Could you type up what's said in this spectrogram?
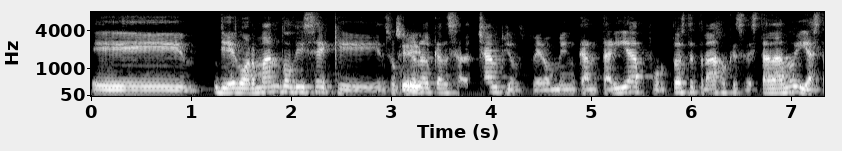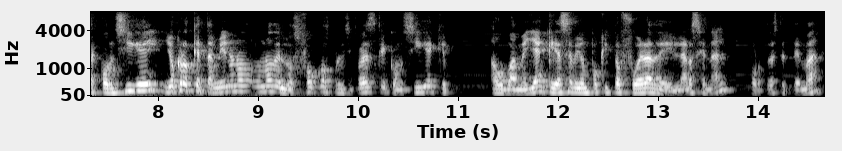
eh, Diego Armando dice que en su opinión alcanza Champions, pero me encantaría por todo este trabajo que se le está dando y hasta consigue, yo creo que también uno, uno de los focos principales es que consigue que Aubameyang, que ya se ve un poquito fuera del Arsenal por todo este tema,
